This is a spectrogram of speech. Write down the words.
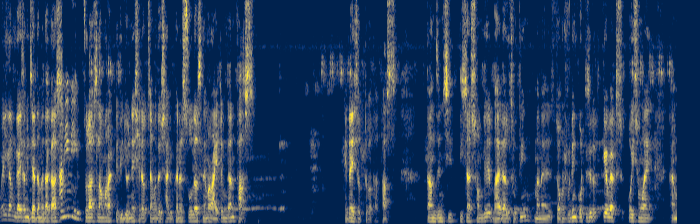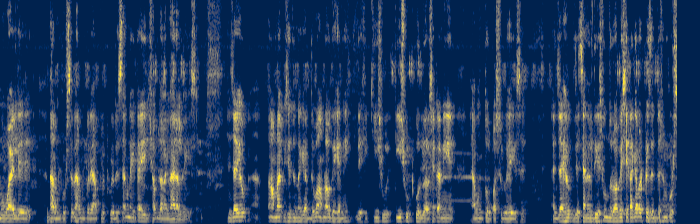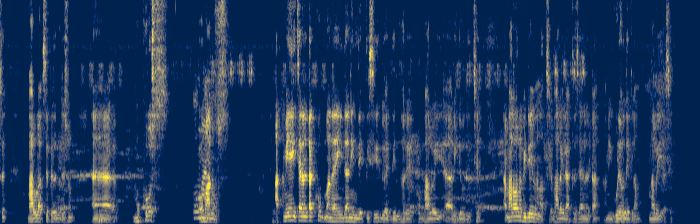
Welcome guys আমি জাদ আহমেদ আকাশ। আমি মিম চলে আসলাম আমার একটি ভিডিও নিয়ে। সেটা হচ্ছে আমাদের শাকিব খানের সোলার সিনেমার আইটেম গান ফার্স্ট এটাই সত্য কথা ফার্স্ট তানজিন শি- তিশার সঙ্গে ভাইরাল শুটিং মানে যখন শুটিং করতেছিল কেউ এক ওই সময় মোবাইলে ধারণ করছে ধারণ করে আপলোড করে দিয়েছে। এখন এটাই সব জায়গায় ভাইরাল হয়ে গেছে। যাই হোক তো আমরা কিসের জন্য গ্যাপ দেবো? আমরাও দেখে নিই। দেখি কী শুট কী শ্যুট করল আর সেটা নিয়ে এমন তোলপা শুরু হয়ে গেছে। যাই হোক যে চ্যানেল দিয়ে সুন্দরভাবে সেটাকে আবার প্রেজেন্টেশন করছে। ভালো লাগছে প্রেজেন্টেশন মুখোশ ও মানুষ। আমি এই চ্যানেলটা খুব মানে ইদানিং দেখতেছি দু একদিন ধরে খুব ভালোই ভিডিও দিচ্ছে। আর ভালো ভালো ভিডিওই বানাচ্ছে ভালোই লাগছে চ্যানেলটা আমি ঘুরেও দেখলাম ভালোই আছে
